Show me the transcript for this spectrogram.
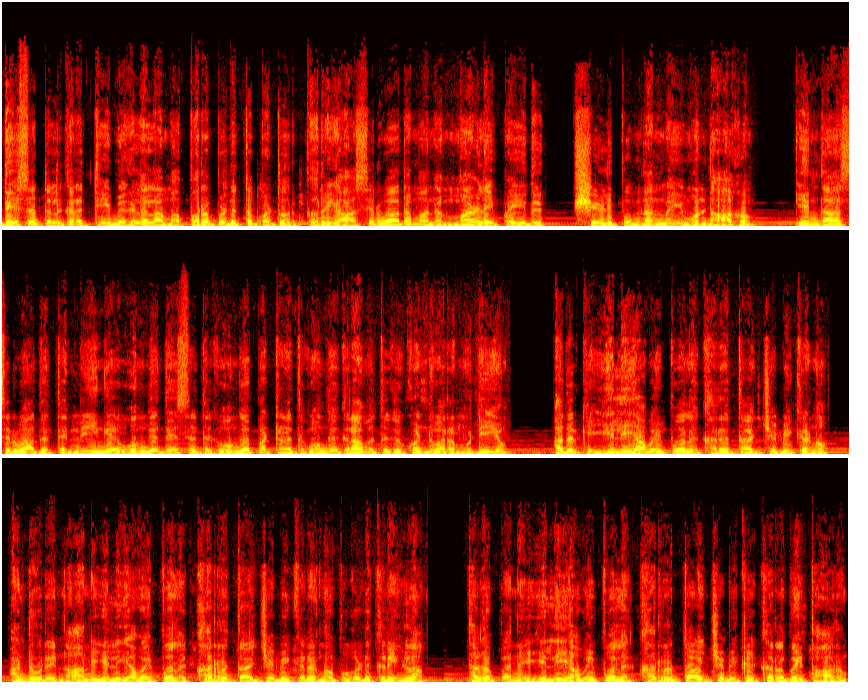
தேசத்தில் இருக்கிற தீமைகள் எல்லாம் அப்புறப்படுத்தப்பட்டு ஒரு பெரிய ஆசிர்வாதமான மழை பெய்து செழிப்பும் நன்மையும் உண்டாகும். இந்த ஆசிர்வாதத்தை நீங்க உங்க தேசத்துக்கு உங்க பட்டணத்துக்கு உங்க கிராமத்துக்கு கொண்டு வர முடியும். அதற்கு எலியாவை போல கருத்தா ஜெபிக்கணும். அண்டுவரே நான் எலியாவை போல கருத்தாய் ஜெபிக்கிற நோப்பு கொடுக்கிறீங்களா? தகப்பனை எலியாவை போல கருத்தாய் ஜெபிக்க கருபை தாரும்.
